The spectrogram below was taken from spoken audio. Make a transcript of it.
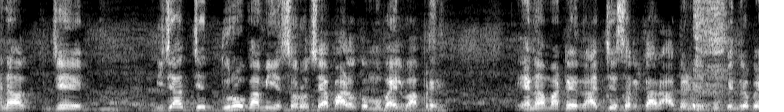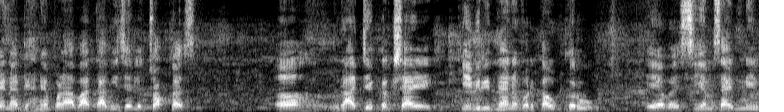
એના જે બીજા જે દૂરોગામી અસરો છે, આ બાળકો મોબાઈલ વાપરે, એના માટે રાજ્ય સરકાર આદરણીય ભૂપેન્દ્રભાઈના ધ્યાને પણ આ વાત આવી છે. એટલે ચોક્કસ રાજ્ય કક્ષાએ કેવી રીતે આને વર્કઆઉટ કરવું, એ હવે સીએમ સાહેબની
